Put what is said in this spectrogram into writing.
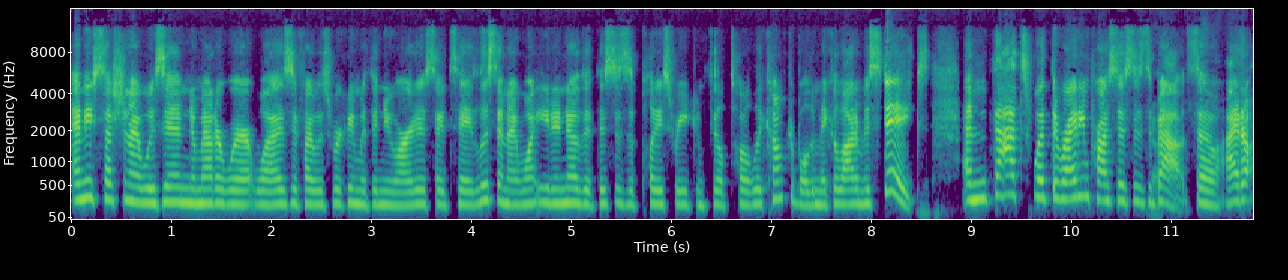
any session I was in, no matter where it was, if I was working with a new artist, I'd say, "Listen, I want you to know that this is a place where you can feel totally comfortable to make a lot of mistakes," and that's what the writing process is yeah. about. So I don't.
